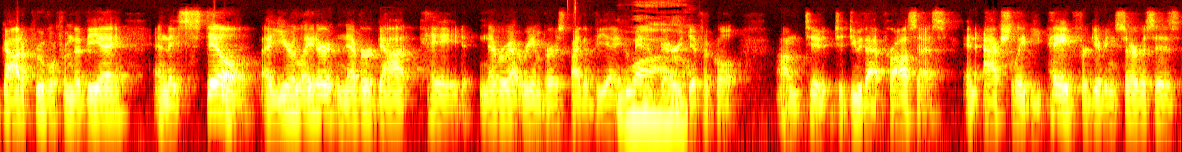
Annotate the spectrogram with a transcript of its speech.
got approval from the VA, and they still a year later never got paid, never got reimbursed by the VA, who wow. made it very difficult um, to to do that process and actually be paid for giving services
